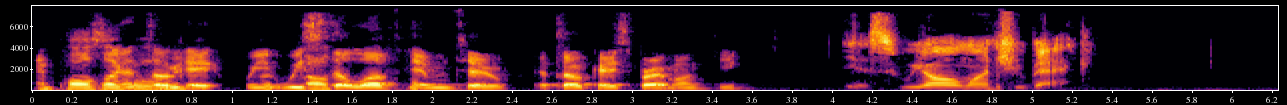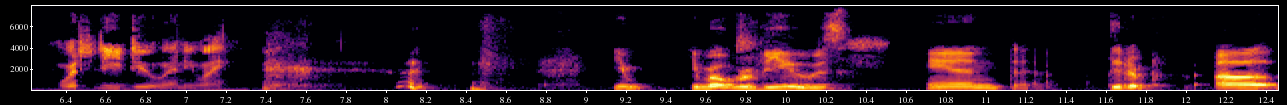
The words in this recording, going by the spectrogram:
And Paul's like, it's well, okay. We we oh, still love him too. It's okay, Sprite Monkey. Yes, we all want you back. What did he do anyway? He he wrote reviews and did a uh,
